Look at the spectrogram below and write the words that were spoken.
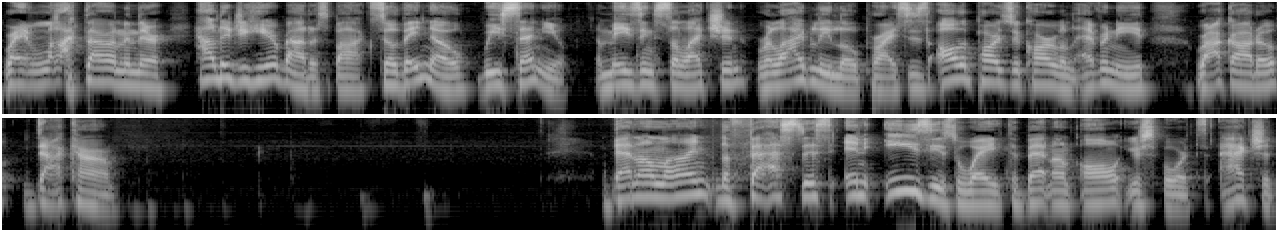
right locked on in there. How did you hear about us box so they know we sent you? Amazing selection, reliably low prices, all the parts your car will ever need. rockauto.com. Bet online, the fastest and easiest way to bet on all your sports action.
